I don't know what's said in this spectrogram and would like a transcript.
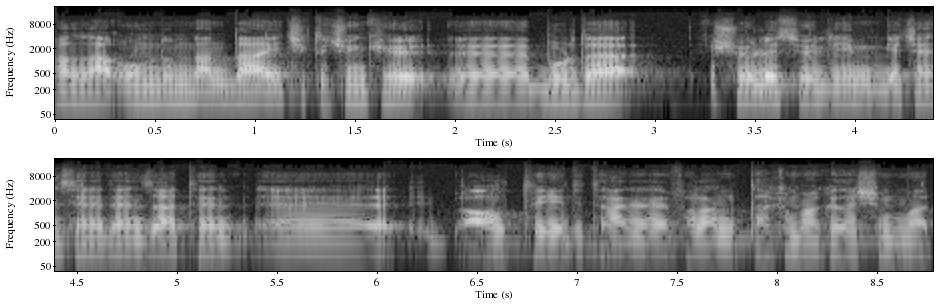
Valla umduğumdan daha iyi çıktı. Çünkü e, burada şöyle söyleyeyim. Geçen seneden zaten e, 6-7 tane falan takım arkadaşım var.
